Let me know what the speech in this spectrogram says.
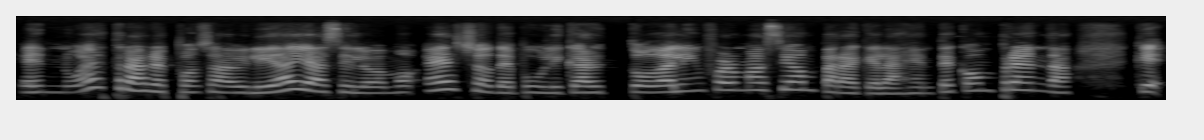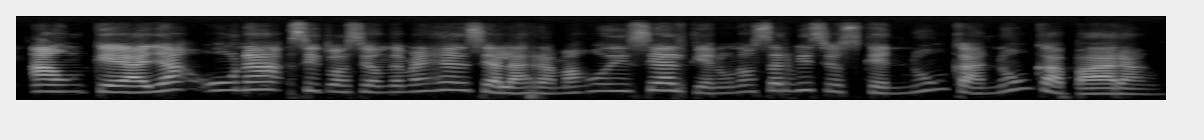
es nuestra responsabilidad y así lo hemos hecho de publicar toda la información para que la gente comprenda que aunque haya una situación de emergencia, la rama judicial tiene unos servicios que nunca, nunca paran,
